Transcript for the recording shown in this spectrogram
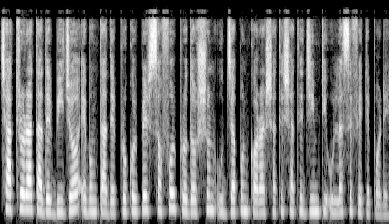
ছাত্ররা তাদের বিজয় এবং তাদের প্রকল্পের সফল প্রদর্শন উদযাপন করার সাথে সাথে জিমটি উল্লাসে ফেটে পড়ে।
